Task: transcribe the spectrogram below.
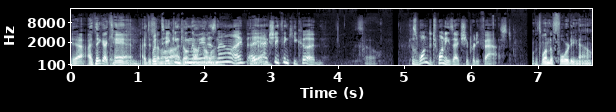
Yeah, I think I can. I just with Taken King the way it is now, I, yeah. I, actually think you could. So, because one to twenty is actually pretty fast. It's one to forty now.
